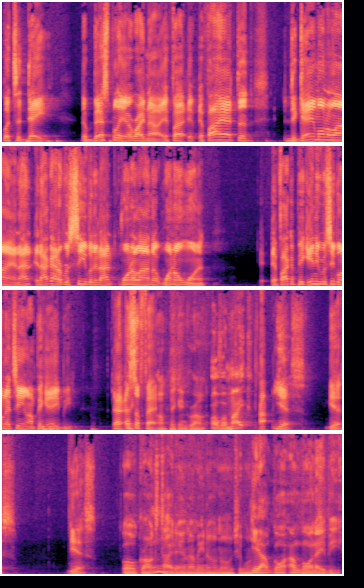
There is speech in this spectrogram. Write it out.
But today, the best player right now, if I if I had to the game on the line and I and I got a receiver that I want to line up one on one, if I could pick any receiver on that team, I'm picking AB. That, that's a fact. I'm picking Gronk. Over Mike? Uh, yes, yes, yes. Well, Gronk's tight end. I mean, I don't know what you want. Yeah, I'm going. I'm going AB.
